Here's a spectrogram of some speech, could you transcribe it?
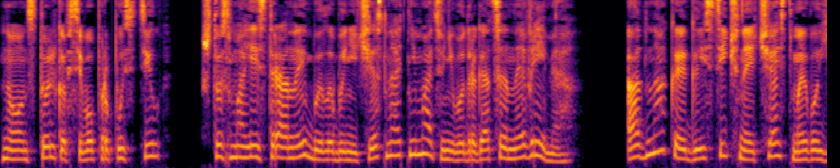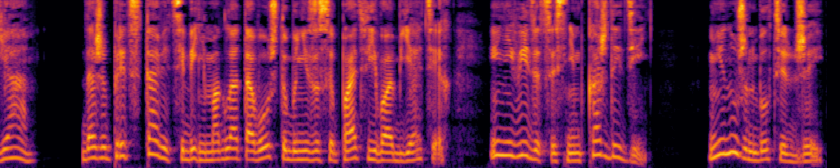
но он столько всего пропустил, что с моей стороны было бы нечестно отнимать у него драгоценное время. Однако эгоистичная часть моего «я» даже представить себе не могла того, чтобы не засыпать в его объятиях и не видеться с ним каждый день. Мне нужен был Ти-Джей,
